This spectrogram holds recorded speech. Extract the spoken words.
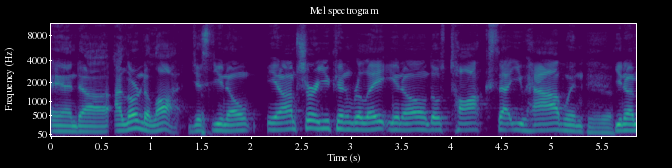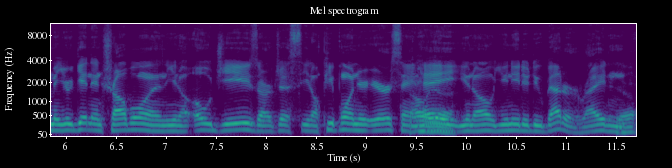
and uh, I learned a lot. Just you know, you know, I'm sure you can relate. You know, those talks that you have when you know, I mean, you're getting in trouble, and you know, OGs are just you know people in your ear saying, Oh, "Hey, yeah. you know, you need to do better," right? And Yeah.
